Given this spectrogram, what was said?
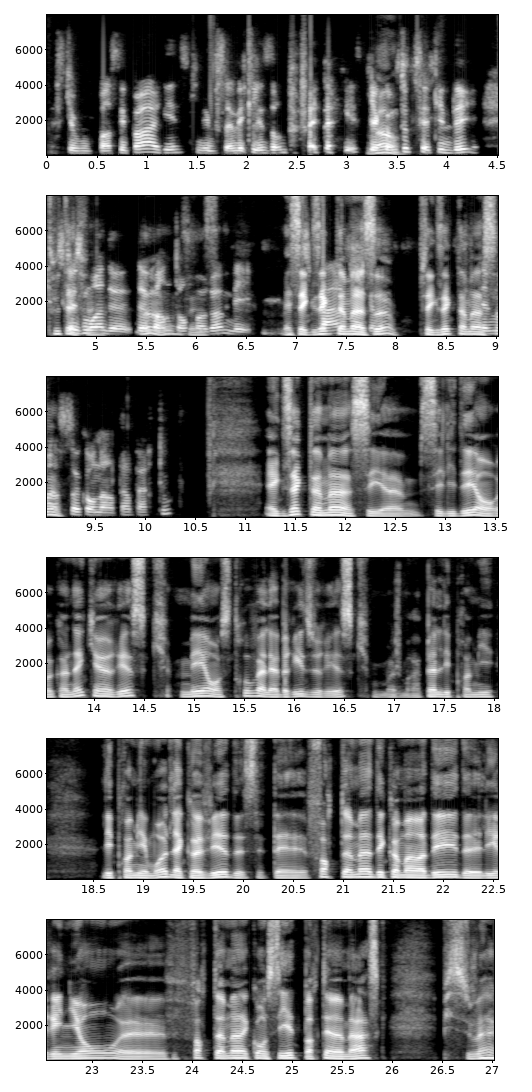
Parce que vous ne pensez pas à risque, mais vous savez que les autres peuvent être à risque? Il y a comme toute cette idée. Excuse-moi de, de vendre ton forum, mais. Mais c'est exactement ça. C'est exactement ça. C'est tellement ça qu'on entend partout. Exactement. Euh, c'est l'idée. On reconnaît qu'il y a un risque, mais on se trouve à l'abri du risque. Moi, je me rappelle les premiers les premiers mois de la COVID, c'était fortement décommandé de les réunions, euh, fortement conseillé de porter un masque. Puis souvent,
